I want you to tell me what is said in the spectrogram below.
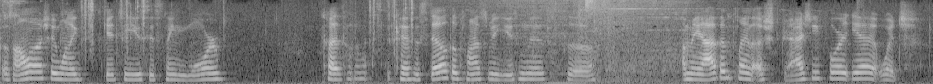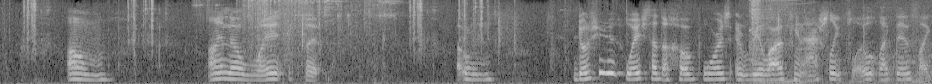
Cause I don't actually want to get to use this thing more Cause, cause instead the plans to be using this to, I mean, I haven't planned a strategy for it yet, which, um, I know what, but, um, don't you just wish that the hoverboards in real life can actually float like this? Like,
